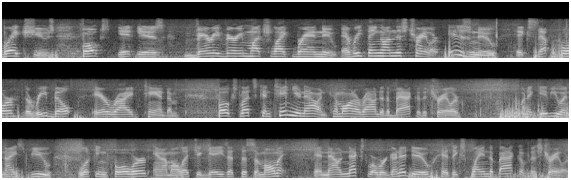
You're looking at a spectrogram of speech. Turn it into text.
brake shoes. Folks, it is very, very much like brand new. Everything on this trailer is new except for the rebuilt air ride tandem. Folks, let's continue now and come on around to the back of the trailer. I'm going to give you a nice view looking forward and I'm going to let you gaze at this a moment. And now next what we're going to do is explain the back of this trailer.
